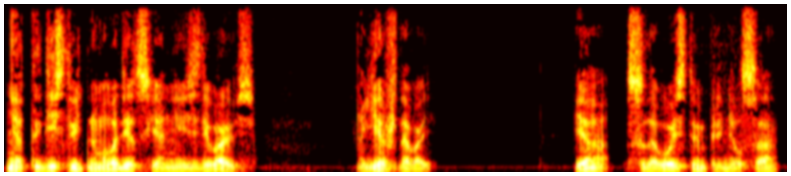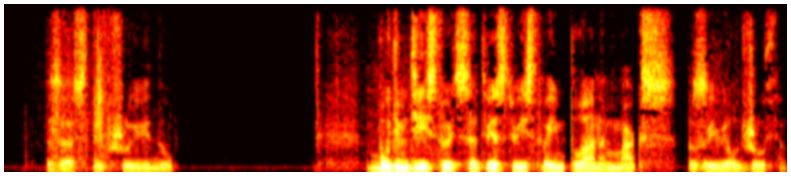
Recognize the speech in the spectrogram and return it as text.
Нет, ты действительно молодец, я не издеваюсь. Ешь давай. Я с удовольствием принялся за остывшую еду. «Будем действовать в соответствии с твоим планом, Макс», — заявил Джуфин.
